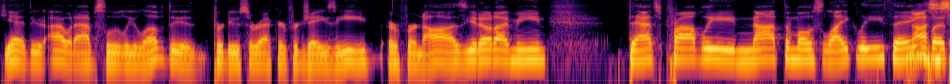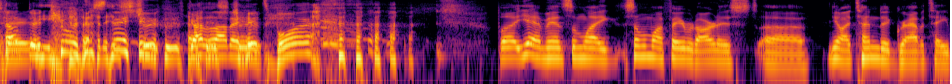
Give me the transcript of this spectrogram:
yeah, dude, I would absolutely love to produce a record for Jay-Z or for Nas, you know what I mean? That's probably not the most likely thing. Nas but is out there yeah, doing his thing. true. Got a lot of hits, boy. But yeah, man, some like some of my favorite artists, uh, you know, I tend to gravitate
